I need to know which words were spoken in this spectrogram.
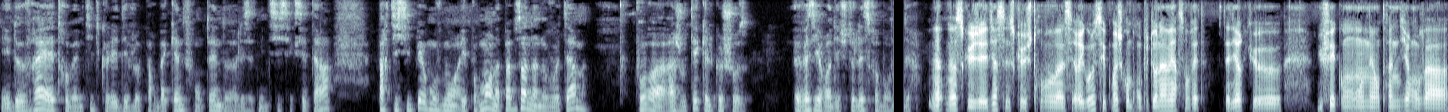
et devraient être au même titre que les développeurs back-end, front-end, euh, les admin 6, etc., participer au mouvement. Et pour moi, on n'a pas besoin d'un nouveau terme pour euh, rajouter quelque chose. Vas-y Rodé, je te laisse rebondir. Non, ce que j'allais dire, c'est ce que je trouve assez rigolo, c'est que moi je comprends plutôt l'inverse en fait. C'est-à-dire que du fait qu'on est en train de dire on va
